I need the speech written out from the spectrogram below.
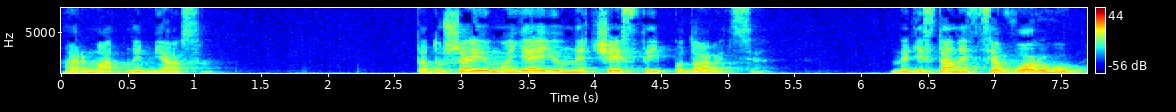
гарматне м'ясо, та душею моєю нечистий подавиться, не дістанеться ворогу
